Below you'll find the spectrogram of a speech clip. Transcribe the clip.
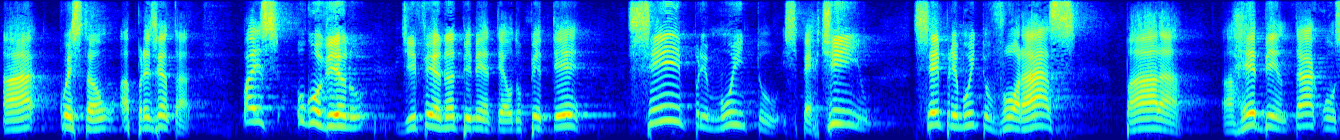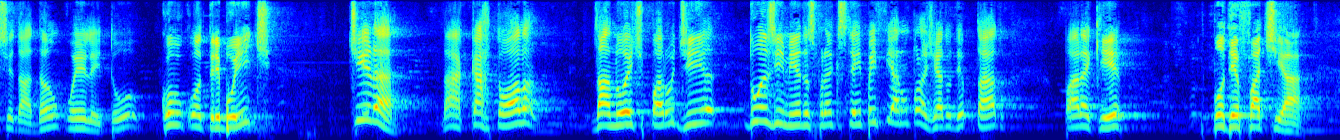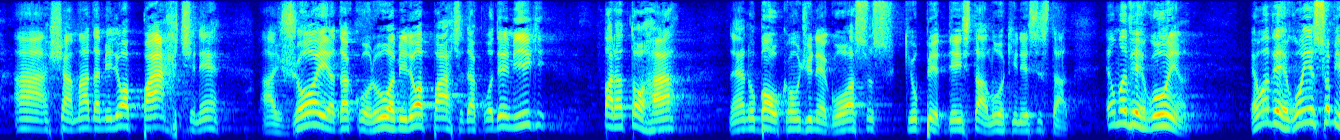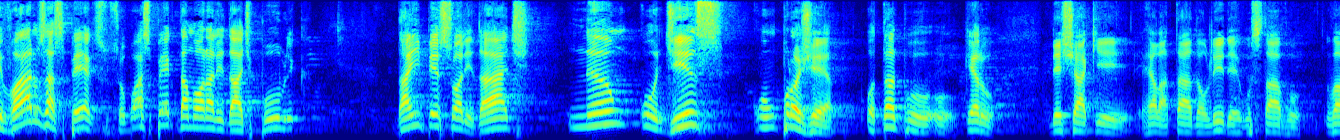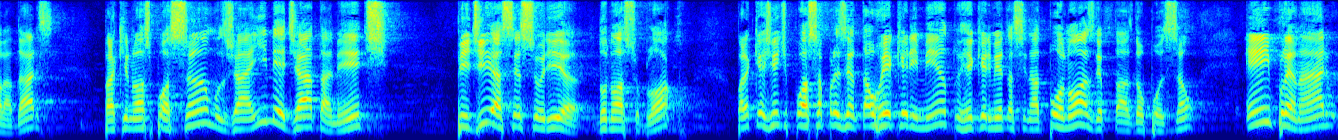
a questão apresentada. Mas o governo de Fernando Pimentel do PT, sempre muito espertinho, sempre muito voraz para arrebentar com o cidadão, com o eleitor, com o contribuinte, tira da cartola da noite para o dia duas emendas Frankenstein para enfiar um projeto do deputado para que poder fatiar a chamada melhor parte, né, a joia da coroa, a melhor parte da Codemig, para torrar né, no balcão de negócios que o PT instalou aqui nesse Estado. É uma vergonha. É uma vergonha sobre vários aspectos, sobre o aspecto da moralidade pública, da impessoalidade, não condiz com o projeto. Portanto, quero deixar aqui relatado ao líder Gustavo Valadares, para que nós possamos já imediatamente pedir a assessoria do nosso bloco, para que a gente possa apresentar o requerimento, o requerimento assinado por nós, deputados da oposição, em plenário,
